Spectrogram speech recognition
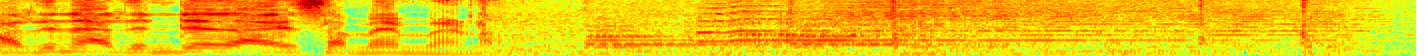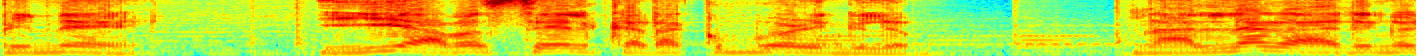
അതിന് അതിന്റെതായ സമയം വേണം. പിന്നെ ഈ അവസ്ഥയിൽ കിടക്കുമ്പോഴെങ്കിലും നല്ല കാര്യങ്ങൾ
